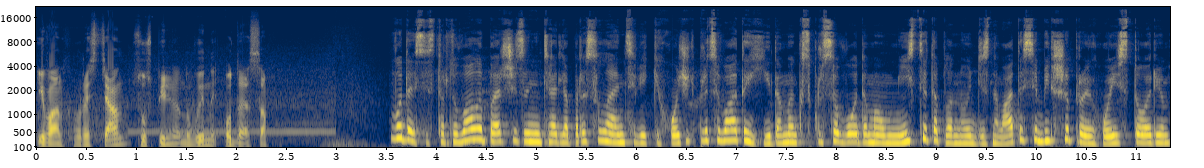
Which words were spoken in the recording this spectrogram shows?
Іван Хворостян, Суспільне новини, Одеса. В Одесі стартували перші заняття для переселенців, які хочуть працювати гідами, екскурсоводами у місті та планують дізнаватися більше про його історію.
